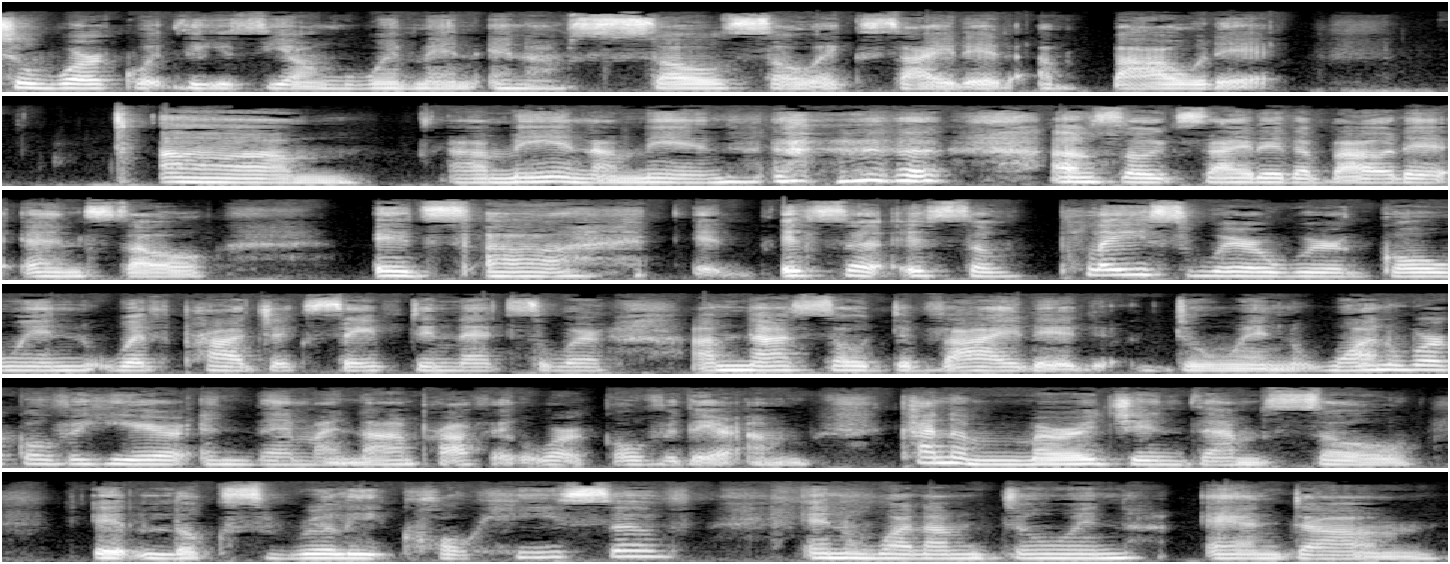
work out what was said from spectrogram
to work with these young women, and I'm so so excited about it. Um, Amen. Amen. I'm so excited about it. And so it's uh it, it's a it's a place where we're going with project safety nets where i'm not so divided doing one work over here and then my nonprofit work over there i'm kind of merging them so it looks really cohesive in what i'm doing and um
